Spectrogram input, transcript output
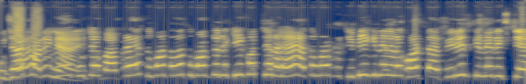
বুঝাই পারি না বুঝছ বাপরে তোমার দাদা তোমার জন্য কি করছে না? হ্যাঁ তোমার টিভি কিনে দিল ঘরটা ফ্রিজ কিনে দিচ্ছে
